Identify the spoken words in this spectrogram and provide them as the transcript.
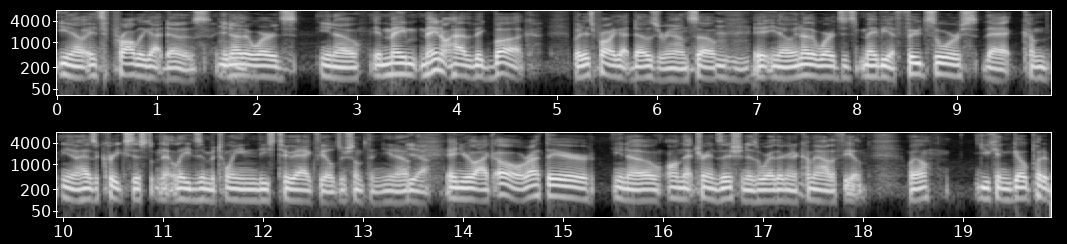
you know it's probably got does. In other words, you know it may may not have a big buck, but it's probably got does around. So mm-hmm. it, you know, in other words, it's maybe a food source that comes you know has a creek system that leads in between these two ag fields or something. You know, Yeah. and you're like, oh, right there, you know, on that transition is where they're going to come out of the field. Well, you can go put a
